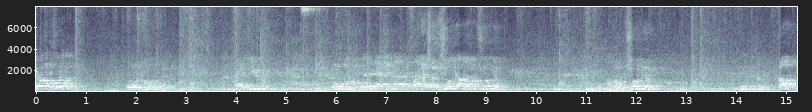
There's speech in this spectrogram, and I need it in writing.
Ya oğlum. Arkadaşlar bir şey olmuyor, adama bir şey olmuyor. Adama bir şey olmuyor. Dal.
